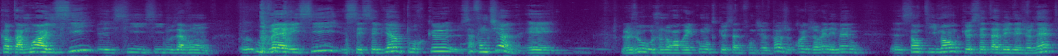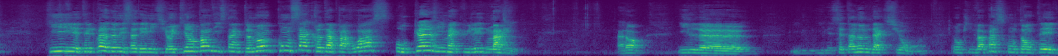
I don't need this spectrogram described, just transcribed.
quant à moi ici, si, si nous avons ouvert ici, c'est bien pour que ça fonctionne. Et le jour où je me rendrai compte que ça ne fonctionne pas, je crois que j'aurai les mêmes sentiment que cet abbé Desgenettes, qui était prêt à donner sa démission et qui entend distinctement consacre ta paroisse au cœur immaculé de Marie. Alors, il, euh, c'est un homme d'action. Hein. Donc, il ne va pas se contenter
